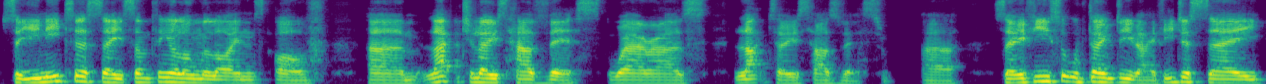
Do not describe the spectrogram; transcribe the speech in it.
So you need to say something along the lines of um, lactulose has this, whereas lactose has this. Uh, so if you sort of don't do that, if you just say,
